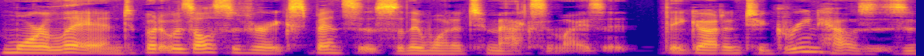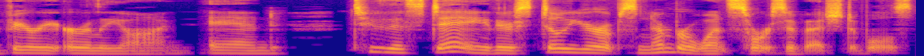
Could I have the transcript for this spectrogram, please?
more land, but it was also very expensive, so they wanted to maximize it. They got into greenhouses very early on, and to this day, they're still Europe's number one source of vegetables.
